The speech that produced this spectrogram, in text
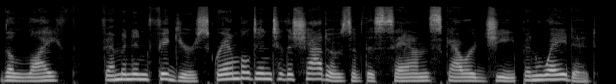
The lithe, feminine figure scrambled into the shadows of the sand scoured jeep and waited.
